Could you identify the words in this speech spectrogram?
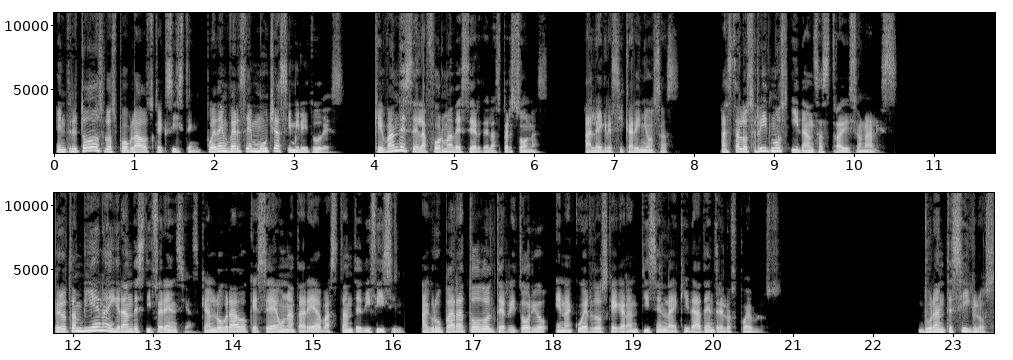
entre todos los poblados que existen pueden verse muchas similitudes, que van desde la forma de ser de las personas, alegres y cariñosas, hasta los ritmos y danzas tradicionales. Pero también hay grandes diferencias que han logrado que sea una tarea bastante difícil agrupar a todo el territorio en acuerdos que garanticen la equidad entre los pueblos. Durante siglos,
